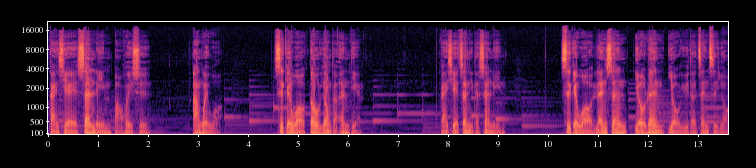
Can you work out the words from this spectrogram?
感谢圣灵保惠师安慰我，赐给我够用的恩典。感谢真理的圣灵赐给我人生游刃有余的真自由。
